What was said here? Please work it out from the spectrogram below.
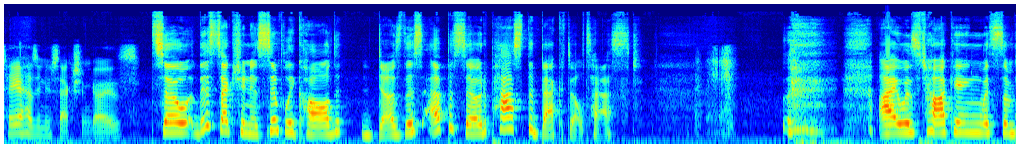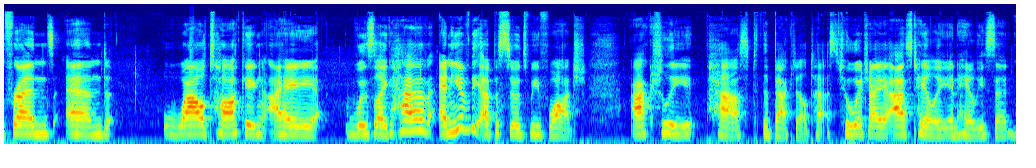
Taya has a new section, guys. So, this section is simply called Does this episode pass the Bechdel test? I was talking with some friends, and while talking, I was like, Have any of the episodes we've watched actually passed the Bechdel test? To which I asked Haley, and Haley said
